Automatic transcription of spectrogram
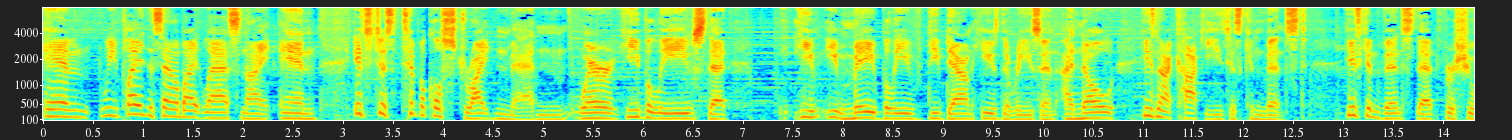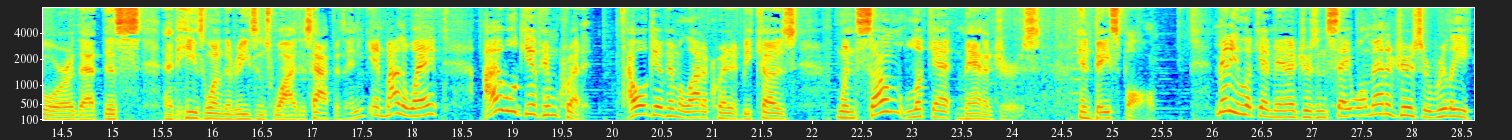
And we played the soundbite last night, and it's just typical Stryton Maddon, where he believes that he he may believe deep down he's the reason. I know he's not cocky; he's just convinced. He's convinced that for sure that this that he's one of the reasons why this happens. And and by the way, I will give him credit. I will give him a lot of credit because when some look at managers in baseball, many look at managers and say, well, managers are really,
